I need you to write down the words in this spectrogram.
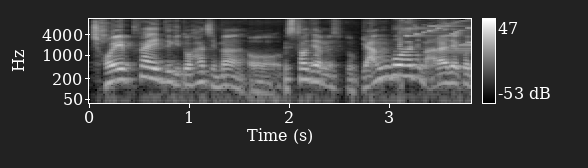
저의 프라이드기도 하지만 어, 스터디하면서도 양보하지 말아야 될 건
